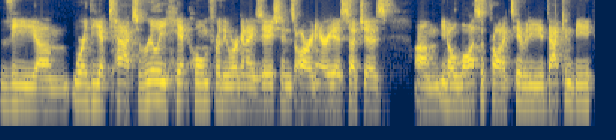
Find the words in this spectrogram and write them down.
the um, where the attacks really hit home for the organizations are in areas such as um, you know loss of productivity. That can be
